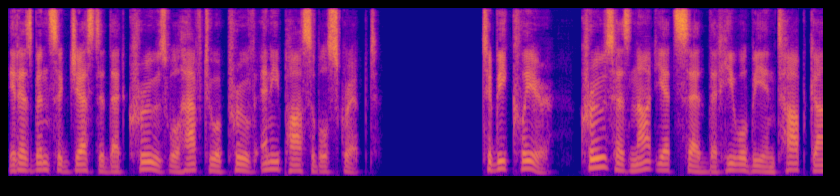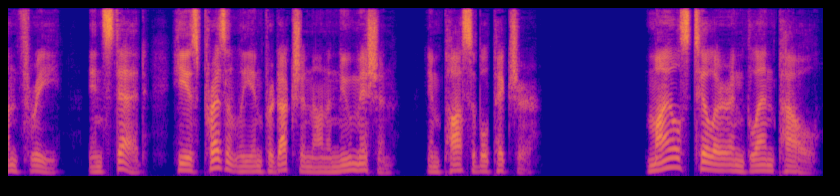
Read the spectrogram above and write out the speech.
it has been suggested that Cruise will have to approve any possible script. To be clear, Cruise has not yet said that he will be in Top Gun 3, instead, he is presently in production on a new mission, Impossible Picture. Miles Teller and Glen Powell,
